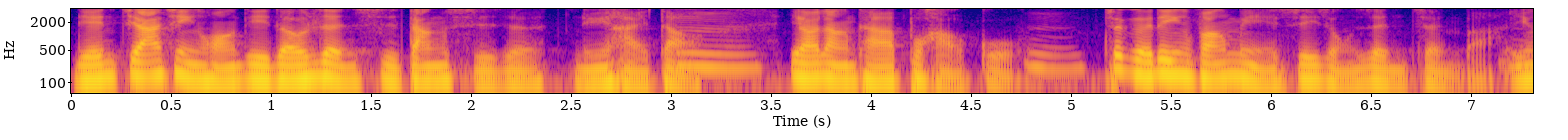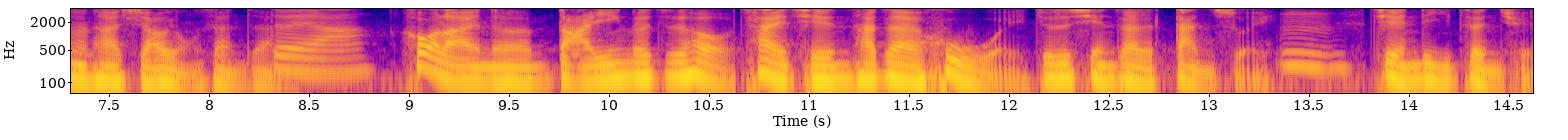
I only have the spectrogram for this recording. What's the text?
连嘉庆皇帝都认识当时的女海盗，嗯，要让他不好过，嗯，这个另一方面也是一种认证吧，因为他骁勇善战，对啊。后来呢，打赢了之后，蔡牵他在护卫，就是现在的淡水，嗯，建立政权，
